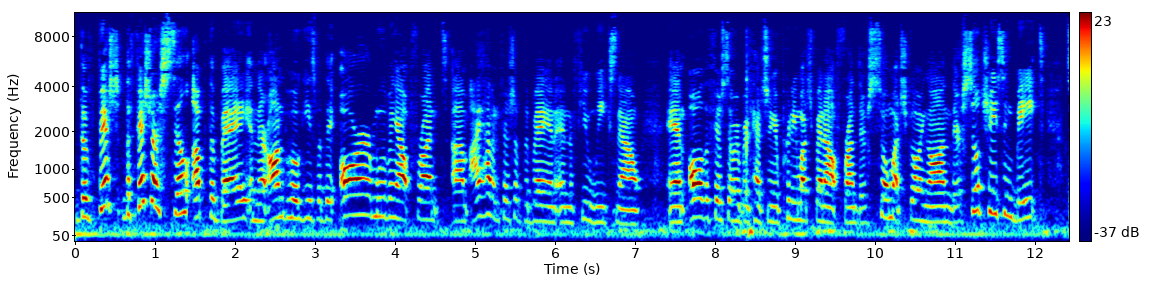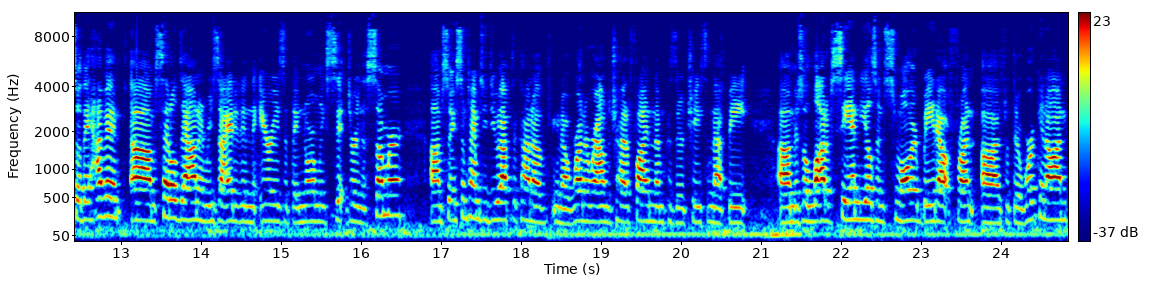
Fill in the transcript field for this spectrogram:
the fish the fish are still up the bay and they're on pogies but they are moving out front. Um, i haven't fished up the bay in, in, a few weeks now and all the fish that we've been catching have pretty much been out front. There's so much going on. They're still chasing bait so they haven't um, settled down and resided in the areas that they normally sit during the summer. Um, so sometimes you do have to kind of you know run around to try to find them because they're chasing that bait um, there's a lot of sand eels and smaller bait out front uh, is what they're working on.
